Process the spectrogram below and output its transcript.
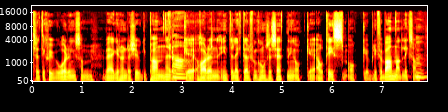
37-åring som väger 120 pannor ja, och eh, har en intellektuell funktionsnedsättning och eh, autism och eh, blir förbannad. Liksom. Mm.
